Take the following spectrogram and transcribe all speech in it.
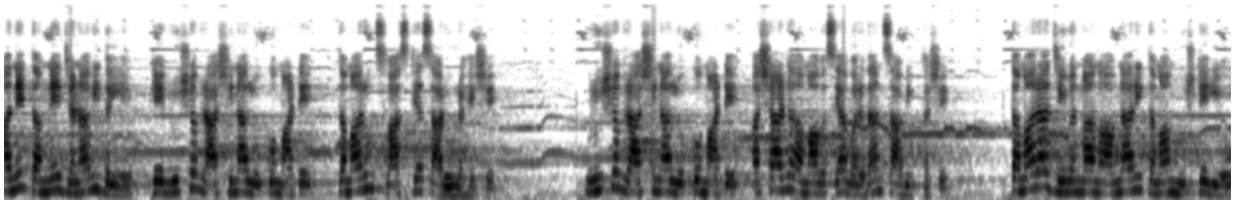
અને તમને જણાવી દઈએ કે વૃષભ રાશિના લોકો માટે તમારું સ્વાસ્થ્ય સારું રહેશે. વૃષભ રાશિના લોકો માટે અષાઢ અમાવસ્યા વરદાન સાબિત થશે. તમારા જીવનમાં આવનારી તમામ મુશ્કેલીઓ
